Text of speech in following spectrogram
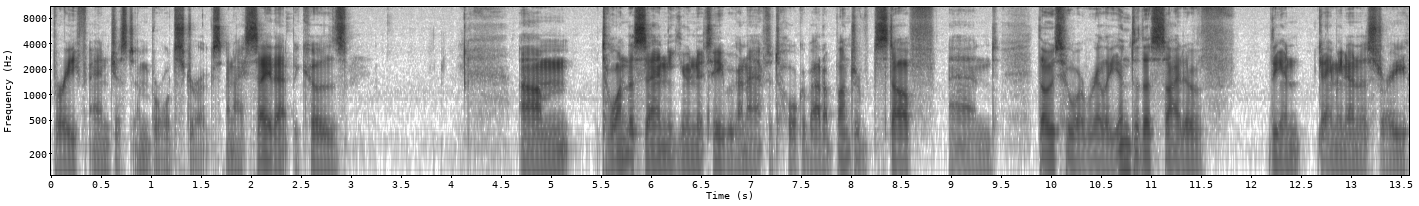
brief and just in broad strokes. And I say that because um, to understand Unity, we're going to have to talk about a bunch of stuff, and those who are really into this side of the in- gaming industry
